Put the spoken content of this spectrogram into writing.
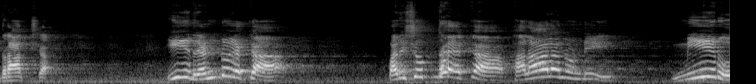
ద్రాక్ష. ఈ రెండు యొక్క పరిశుద్ధ యొక్క ఫలాల నుండి మీరు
